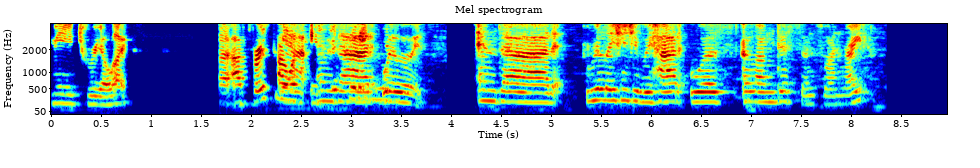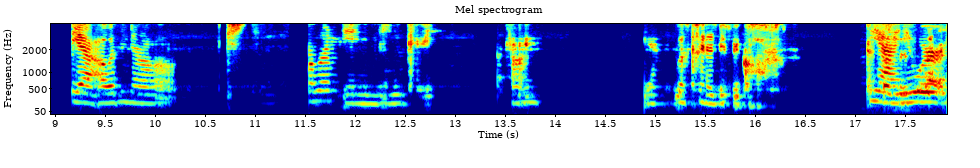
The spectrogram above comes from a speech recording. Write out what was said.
me to realize. Uh, at first, I was interested that in wait, wait, wait. And that relationship we had was a long distance one, right? Yeah, I was in a exchange program in the UK at the time. Yeah, it was kind of difficult. Yeah, you were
